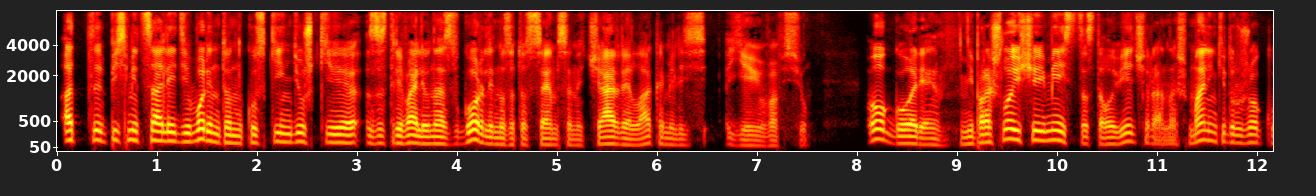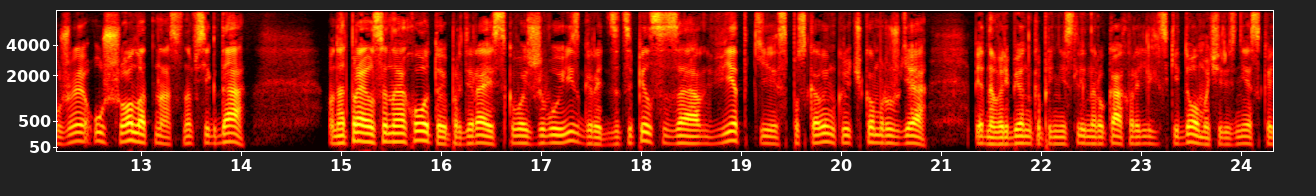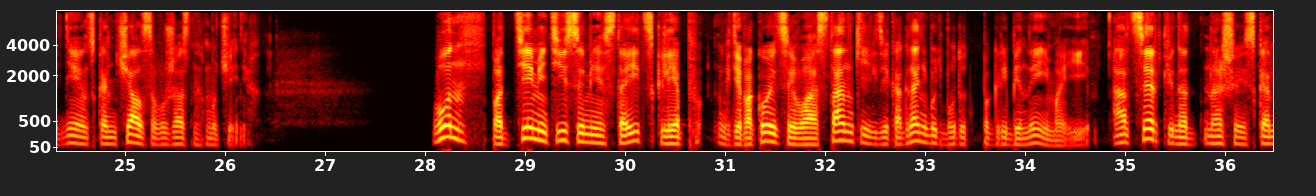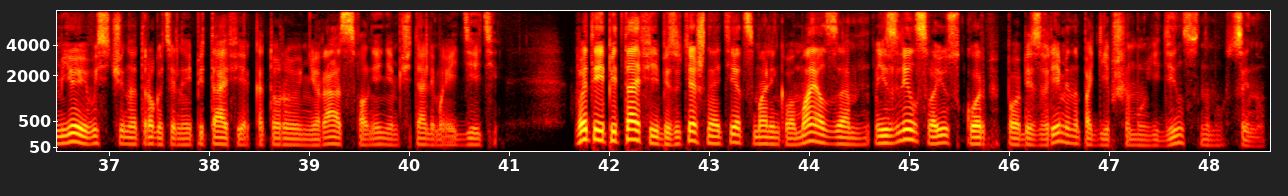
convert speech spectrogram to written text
От письмеца леди Уоррингтон куски индюшки застревали у нас в горле, но зато Сэмпсон и Чарли лакомились ею вовсю. О горе! Не прошло еще и месяца с того вечера, а наш маленький дружок уже ушел от нас навсегда. Он отправился на охоту и, продираясь сквозь живую изгородь, зацепился за ветки с пусковым крючком ружья. Бедного ребенка принесли на руках в родительский дом, и через несколько дней он скончался в ужасных мучениях. Вон под теми тисами стоит склеп, где покоятся его останки и где когда-нибудь будут погребены и мои. А в церкви над нашей скамьей высечена трогательная эпитафия, которую не раз с волнением читали мои дети. В этой эпитафии безутешный отец маленького Майлза излил свою скорбь по безвременно погибшему единственному сыну.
